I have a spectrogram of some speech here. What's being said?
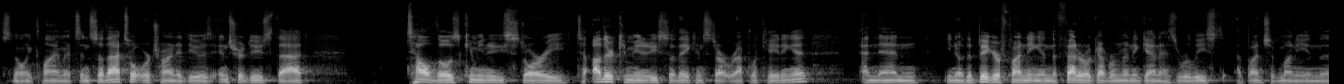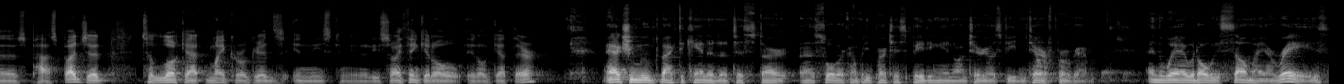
snowy climates. And so that's what we're trying to do is introduce that, tell those communities' story to other communities so they can start replicating it and then, you know, the bigger funding and the federal government again has released a bunch of money in this past budget to look at microgrids in these communities. So I think it'll it'll get there. I actually moved back to Canada to start a solar company participating in Ontario's feed-in tariff program. And the way I would always sell my arrays,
